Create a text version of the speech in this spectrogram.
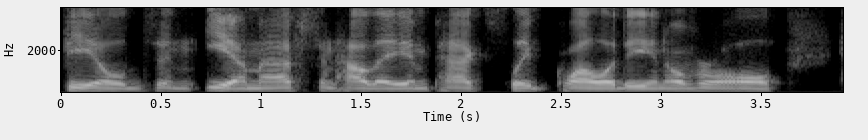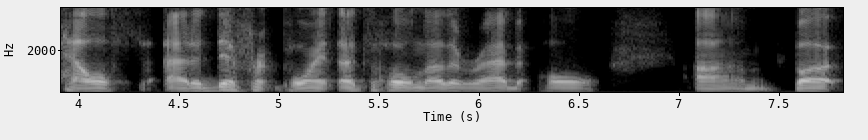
fields and EMFs and how they impact sleep quality and overall health at a different point. That's a whole nother rabbit hole. Um, but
